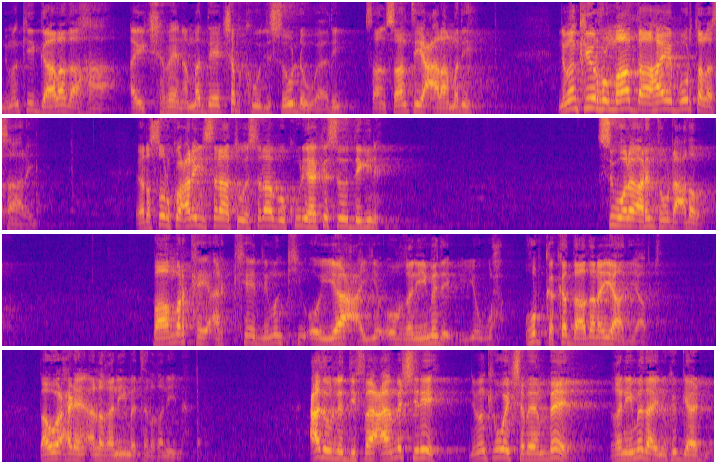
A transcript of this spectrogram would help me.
nimankii gaalada ahaa ay jabeen ama dee jabkoodii soo dhowaaday saansaantii iyo calaamadihii nimankii rumaadda ahaa ee buurta la saaray ee rasuulku calayhi salaatu wasalaam uu kuhi ha ka soo degina si wale arrintuu dhacdaba. Baa markay arkeen nimankii oo yaacaya oo haniimada iyo hubka ka daadanaya aad yaabto. Baa waxay dhaheen alhaniimata alhaniima cadow la difaacaa ma jiree nimankii way jabeenbe haniimada aynu ka gaadhno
